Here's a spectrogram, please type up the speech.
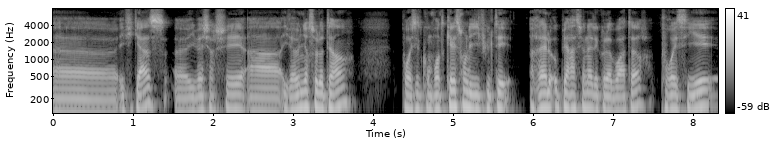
euh, efficace. il va chercher à, il va venir sur le terrain pour essayer de comprendre quelles sont les difficultés réelles opérationnelles des collaborateurs, pour essayer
